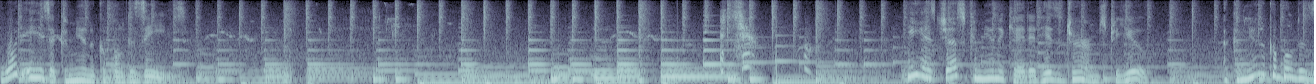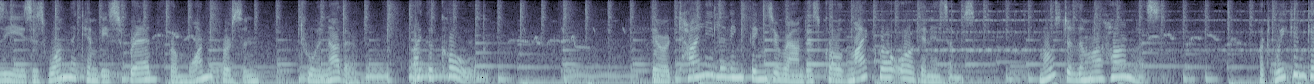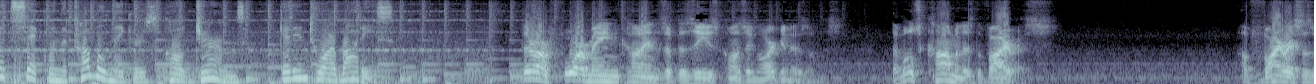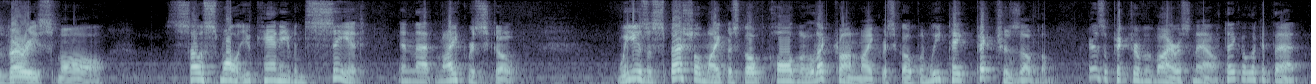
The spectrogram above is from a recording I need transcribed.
What is a communicable disease? He has just communicated his germs to you. A communicable disease is one that can be spread from one person to another, like a cold. There are tiny living things around us called microorganisms. Most of them are harmless. But we can get sick when the troublemakers, called germs, get into our bodies. There are four main kinds of disease causing organisms. The most common is the virus. A virus is very small, so small that you can't even see it in that microscope. We use a special microscope called an electron microscope and we take pictures of them. Here's a picture of a virus now. Take a look at that.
